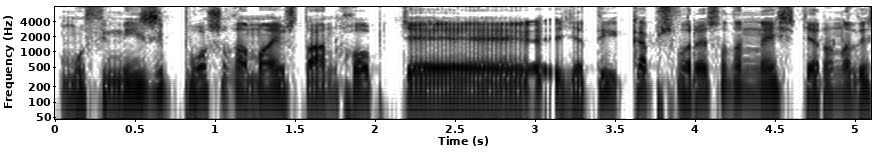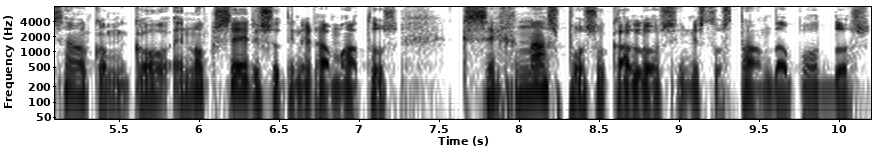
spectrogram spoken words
μου θυμίζει πόσο γαμάει ο Stanhope και γιατί κάποιες φορές όταν έχεις καιρό να δεις ένα κωμικό, ενώ ξέρεις ότι είναι γαμάτος, ξεχνάς πόσο καλός είναι στο stand-up όντως.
